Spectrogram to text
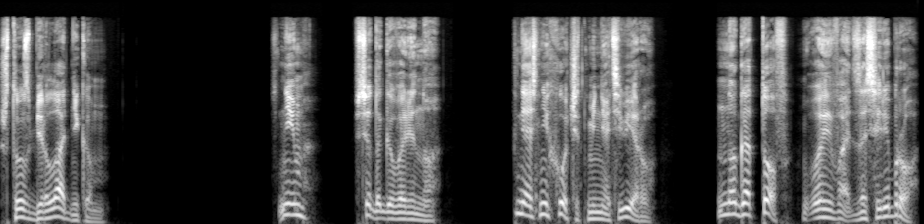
Что с Берладником? С ним все договорено. Князь не хочет менять веру, но готов воевать за серебро.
